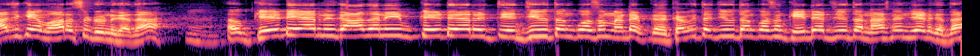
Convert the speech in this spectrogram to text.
రాజకీయ వారసుడు ఉండు కదా? కేటీఆర్ని కాదని కేటీఆర్ జీవితం కోసం అంటే కవిత జీవితం కోసం కేటీఆర్ జీవితం నాశనం చేయడు కదా.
